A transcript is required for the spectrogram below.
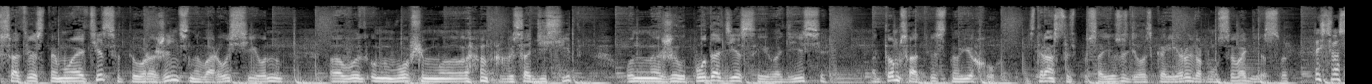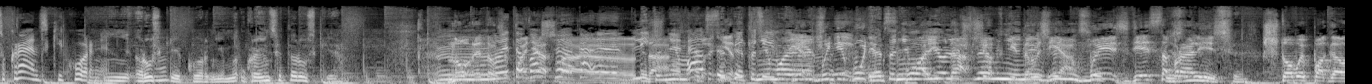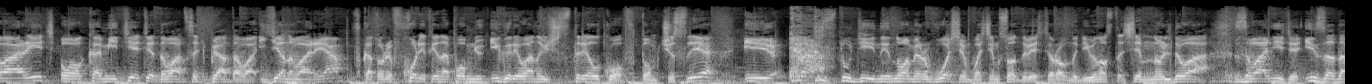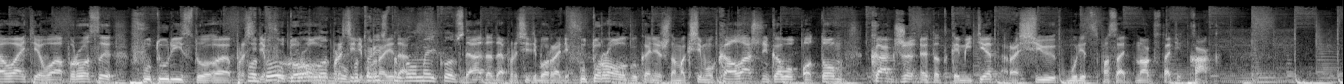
соответственно, мой отец это уроженец Новороссии. Он, э, он, в общем, как говорится, одессит. Он жил под Одессой и в Одессе. Потом, соответственно, уехал странствовать по Союзу, делать карьеру, вернулся в Одессу. То есть у вас украинские корни? Русские корни. Мы- Украинцы это русские. Ну, это ну, уже это понятно. ваше, э, личное, да. да, Это- Нет, это не мое Нет, мы не будем Это не мое да, личное мнение, друзья, извините. мы здесь собрались, Извините. чтобы поговорить о комитете 25 января, в который входит, я напомню, Игорь Иванович Стрелков в том числе, и наш студийный номер 8 800 200 ровно 9702. Звоните и задавайте вопросы футуристу, э, простите, Футурологу, футурологу, простите, футуристом да. Да, да, да, простите, ради, футурологу, конечно, Максиму Калашникову о том, как же этот комитет Россию будет спасать. Ну, а, кстати, как?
